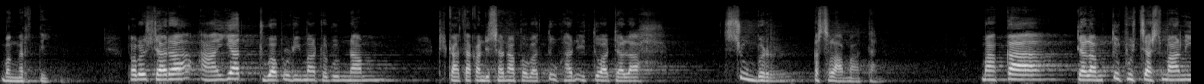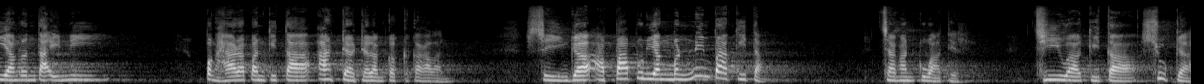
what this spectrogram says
mengerti. Bapak Saudara, ayat 25-26 dikatakan di sana bahwa Tuhan itu adalah sumber keselamatan. Maka dalam tubuh jasmani yang rentah ini, pengharapan kita ada dalam kekekalan. Sehingga apa pun yang menimpa kita, jangan khawatir. Jiwa kita sudah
